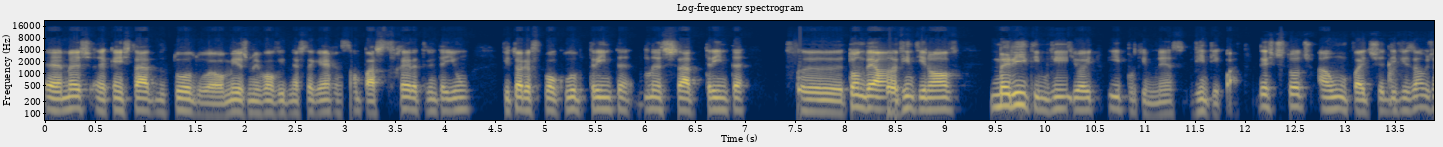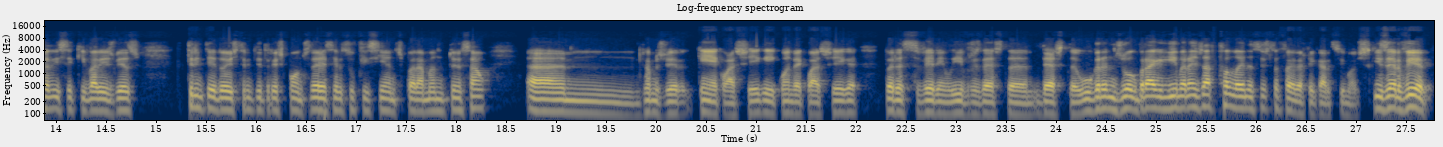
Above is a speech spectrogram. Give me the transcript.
uh, mas uh, quem está de todo ou mesmo envolvido nesta guerra são Passo de Ferreira, 31, Vitória Futebol Clube, 30, Belenenses Estado, 30, uh, Tondela, 29, Marítimo 28 e Portimonense 24. Destes todos, há um que vai descer de divisão. Já disse aqui várias vezes 32, 33 pontos devem ser suficientes para a manutenção. Um, vamos ver quem é que lá chega e quando é que lá chega para se verem livres desta, desta. O grande jogo Braga-Guimarães já falei na sexta-feira, Ricardo Simões. Se quiser ver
